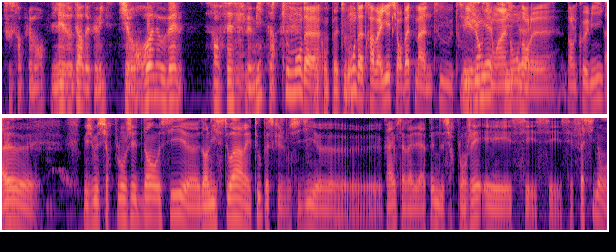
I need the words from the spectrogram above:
tout simplement les auteurs de comics qui renouvellent sans cesse mmh. le mythe. Tout le monde a, tout le monde a travaillé sur Batman. Tous, tous les génial, gens qui ont un nom euh... dans le dans le comic. Ah, ouais, ouais mais je me suis replongé dedans aussi, euh, dans l'histoire et tout, parce que je me suis dit, euh, quand même, ça valait la peine de s'y replonger, et c'est fascinant.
